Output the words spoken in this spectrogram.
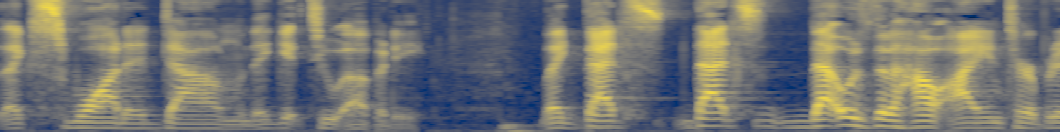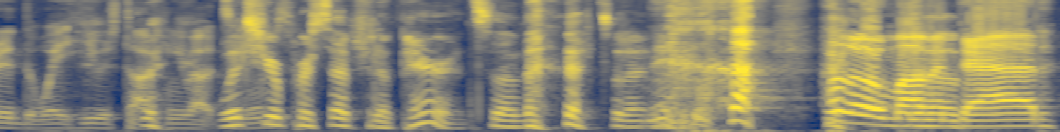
like swatted down when they get too uppity. Like that's that's that was the how I interpreted the way he was talking about. What's your perception of parents? So that's what I. Hello, mom and dad.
